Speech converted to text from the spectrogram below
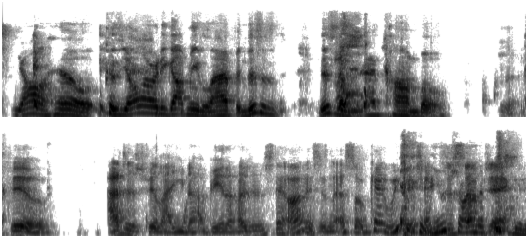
y'all hell, because y'all already got me laughing. This is this is a bad combo. Phil, I just feel like you're not being 100% honest, and that's okay. We can change You the trying to subject. pick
